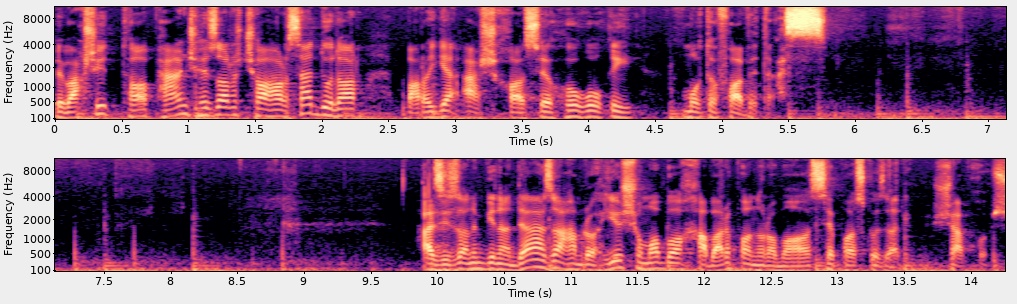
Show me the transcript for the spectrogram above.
ببخشید تا 5400 دلار برای اشخاص حقوقی متفاوت است. عزیزان بیننده از همراهی شما با خبر پانوراما سپاس گذاریم. شب خوش.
